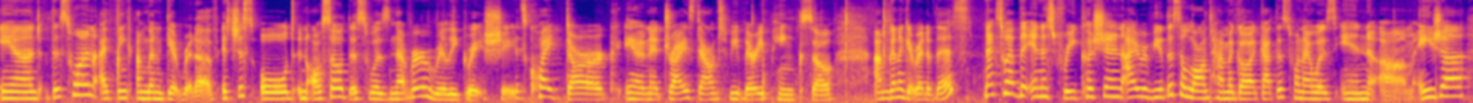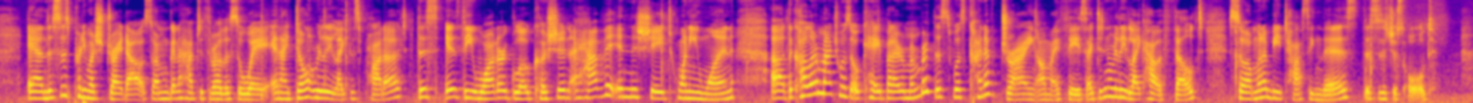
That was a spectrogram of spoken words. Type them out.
and this one I think I'm gonna get rid of. It's just old and also this was never really great shade. It's quite dark and it dries down to be very pink so I'm gonna get rid of this. Next we have the Innisfree cushion. I reviewed this a long time ago. I got this when I was in um, Asia and this is pretty much dried out so I'm gonna have to throw this away and I don't really like this product. This is the Water Glow Cushion. I have it in the shade 21. Uh, the color match was okay but I remember this was kind of drying on my face. I didn't really like how it felt so I'm gonna be tossing this. This is just old.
